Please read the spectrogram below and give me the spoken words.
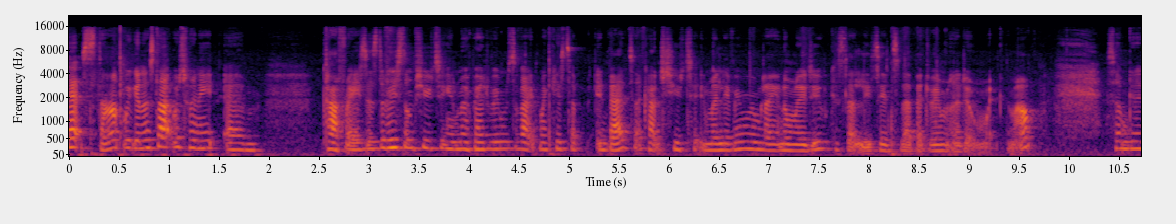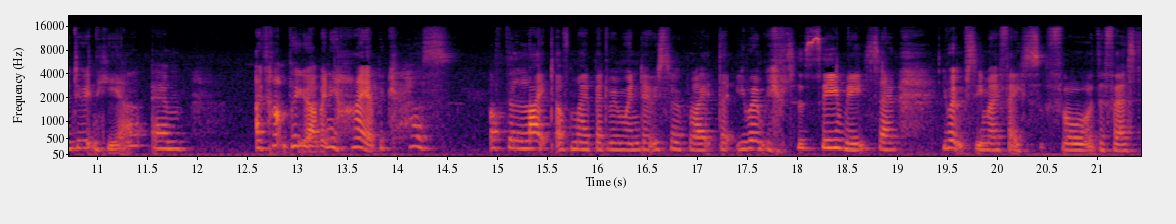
Let's start. We're going to start with 20 um, calf raises. The reason I'm shooting in my bedroom is the fact my kids are in bed, so I can't shoot it in my living room like I normally do because that leads into their bedroom and I don't wake them up. So I'm going to do it in here. Um, I can't put you up any higher because of the light of my bedroom window is so bright that you won't be able to see me so you won't see my face for the first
